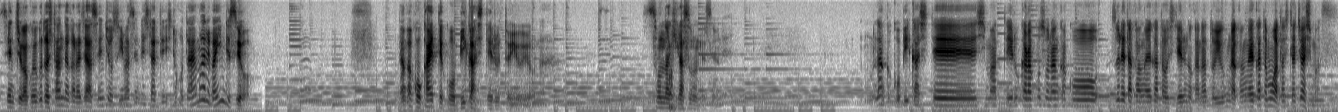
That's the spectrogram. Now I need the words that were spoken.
船長がこういうことしたんだから、じゃあ船長すいませんでしたって一言謝ればいいんですよ。なんかこう、かえってこう、美化してるというような、そんな気がするんですよね。なんかこう美化してしまっているからこそなんかこうずれた考え方をしているのかなというふうな考え方も私たちはします。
